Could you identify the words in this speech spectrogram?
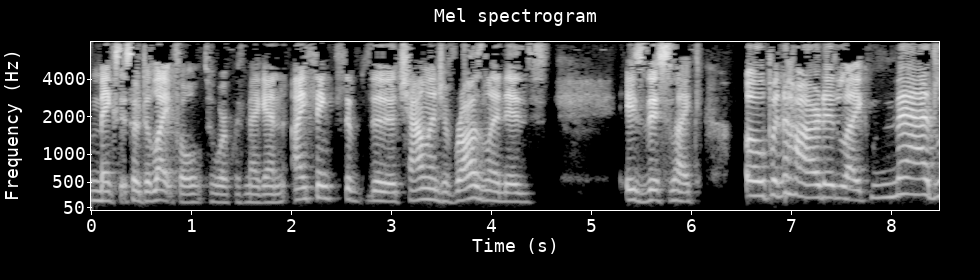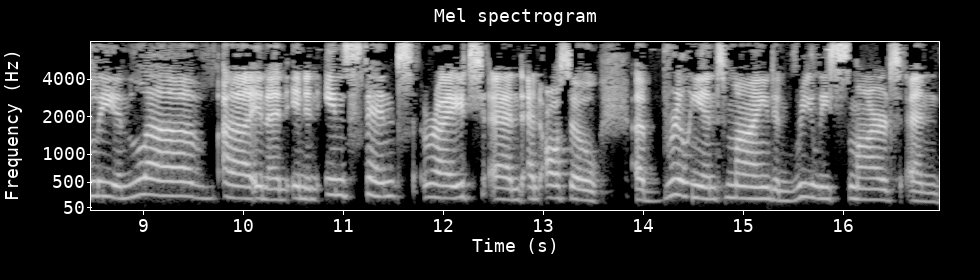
makes it so delightful to work with Meaghan. I think the, the challenge of Rosalind is, is this like open-hearted, like madly in love, uh, in an, in an instant, right? And, and also a brilliant mind and really smart and,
